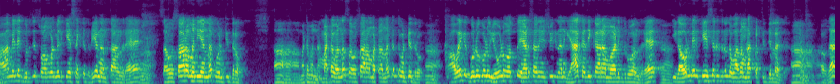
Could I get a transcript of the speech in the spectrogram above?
ಆಮೇಲೆ ಗುರುಜಿ ಸ್ವಾಮಿಗಳ ಮೇಲೆ ಕೇಸ್ ಹಾಕಿದ್ರು ಏನಂತ ಅಂದ್ರೆ ಸಂಸಾರ ಮನಿಯನ್ನ ಹೊಂಟಿದ್ರು. ಮಠವನ್ನ. ಮಠವನ್ನ ಸಂಸಾರ ಮಠ ಅನ್ನಕಂತ ಹೊಂಟಿದ್ರು. ಅವಾಗ ಗುರುಗಳು ಏಳು ಹತ್ತು ಎರಡ್ ಸಾವಿರ ಇಸ್ವಿಗೆ ನನಗೆ ಯಾಕೆ ಅಧಿಕಾರ ಮಾಡಿದ್ರು ಅಂದ್ರೆ ಈಗ ಅವ್ರ ಮೇಲೆ ಕೇಸರಿದ್ರಿಂದ ವಾದ ಮಾಡಕ್ ಬರ್ತಿದ್ದಿಲ್ಲ ಅಲ್ಲಿ. ಹೌದಾ?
